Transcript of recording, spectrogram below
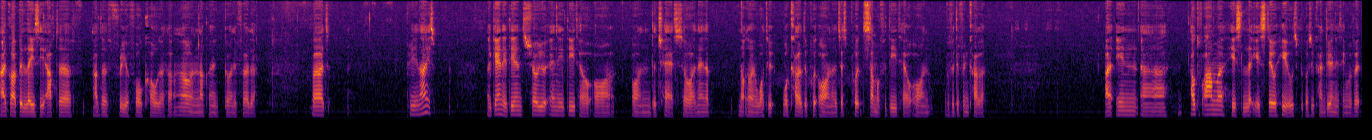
I got a bit lazy after after 3 or 4 coat. I thought, oh, I'm not going to go any further. But, pretty nice. Again, it didn't show you any detail or on the chest, so I ended up not knowing what to what color to put on. I just put some of the detail on with a different color. Uh, in uh, out of armor, his leg is still huge because you can't do anything with it,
